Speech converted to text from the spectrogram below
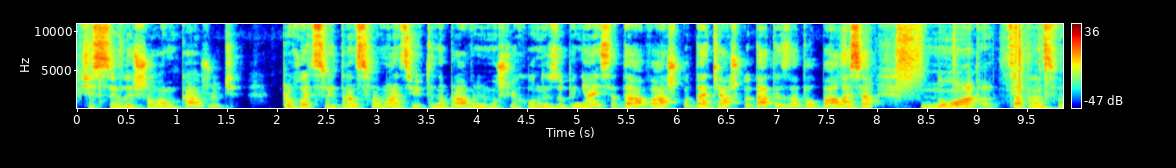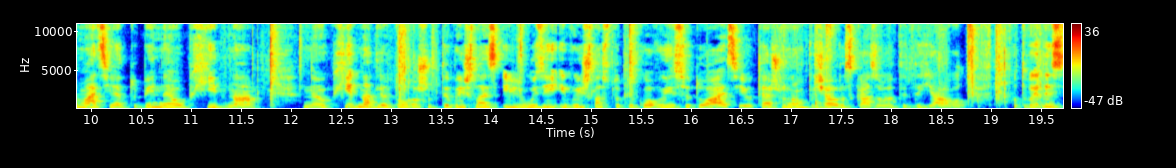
Вищі сили, що вам кажуть? Проходь свою трансформацію, ти на правильному шляху не зупиняйся. Да, важко, да, тяжко, да, ти задолбалася, але ця трансформація тобі необхідна. Необхідна для того, щоб ти вийшла з ілюзій і вийшла з тупікової ситуації. Те, що нам почав розказувати диявол. От ви десь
